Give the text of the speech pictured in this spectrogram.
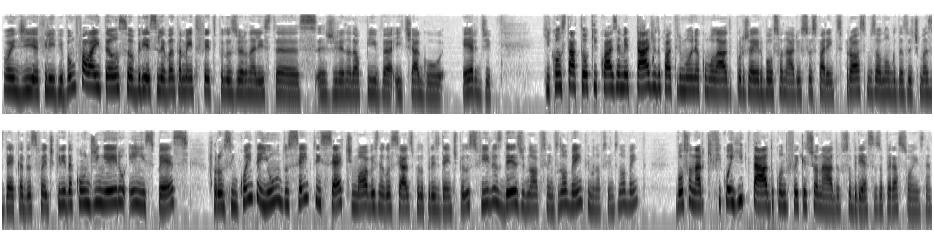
Bom dia, Felipe. Vamos falar então sobre esse levantamento feito pelos jornalistas eh, Juliana Dalpiva e Tiago Erdi, que constatou que quase a metade do patrimônio acumulado por Jair Bolsonaro e seus parentes próximos ao longo das últimas décadas foi adquirida com dinheiro em espécie. Foram 51 dos 107 imóveis negociados pelo presidente pelos filhos desde 1990, 1990. Bolsonaro que ficou irritado quando foi questionado sobre essas operações, né?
